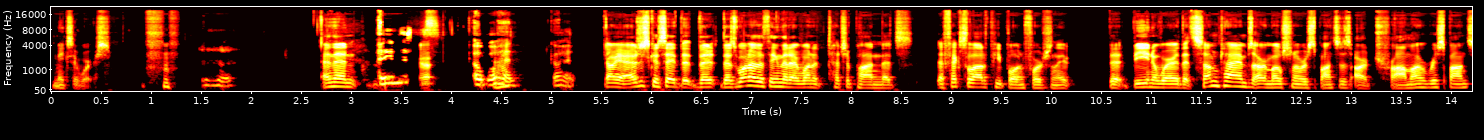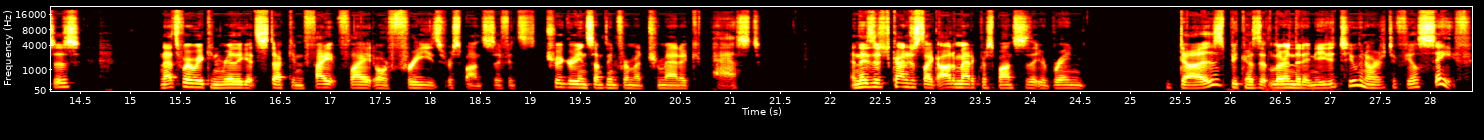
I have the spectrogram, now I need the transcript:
makes it worse. mm-hmm. And then. I think this uh, is, oh, go uh-huh. ahead. Go ahead. Oh, yeah. I was just going to say that there, there's one other thing that I want to touch upon that affects a lot of people, unfortunately. That being aware that sometimes our emotional responses are trauma responses. And that's where we can really get stuck in fight, flight, or freeze responses if it's triggering something from a traumatic past. And these are kind of just like automatic responses that your brain does because it learned that it needed to in order to feel safe.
